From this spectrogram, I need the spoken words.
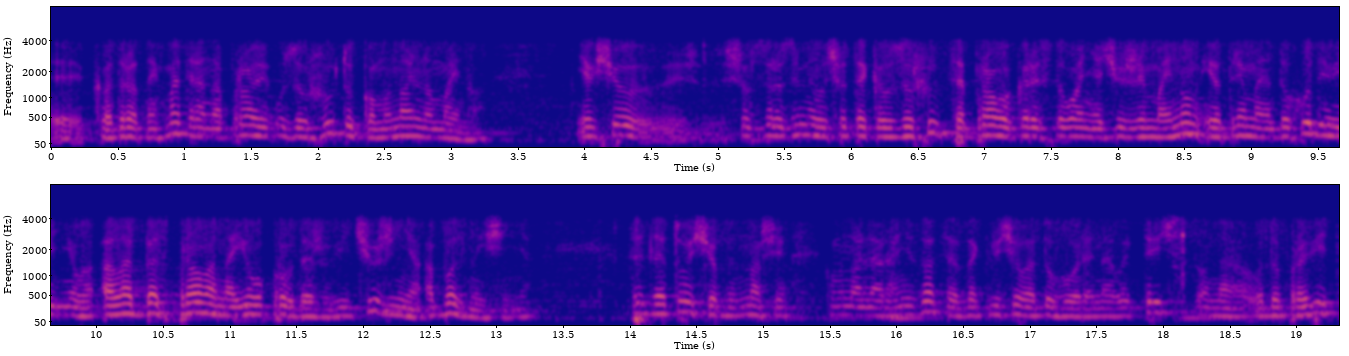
е, квадратних метрів на праві узурфруту комунального майна. Якщо, щоб зрозуміло, що таке узурфрут, це право користування чужим майном і отримання доходів від нього, але без права на його продажу, відчуження або знищення. Це для того, щоб наша комунальна організація заключила договори на електричество, на водопровід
